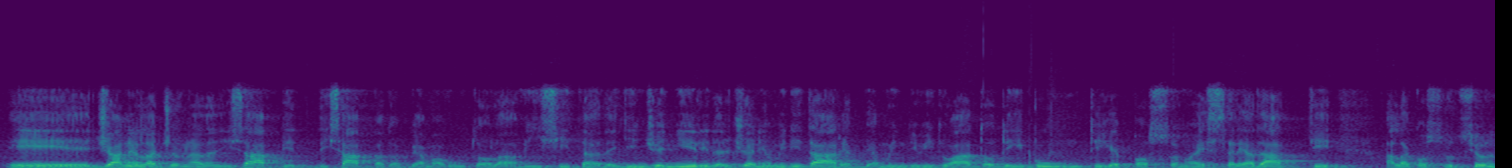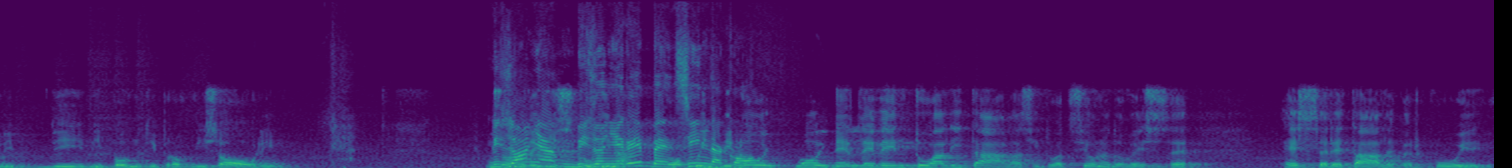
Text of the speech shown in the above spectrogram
E già nella giornata di, sabato, di sabato abbiamo avuto la visita degli ingegneri del genio militare, abbiamo individuato dei punti che possono essere adatti alla costruzione di, di, di ponti provvisori, Bisogna, bisognerebbe, Sindaco... Noi, noi nell'eventualità la situazione dovesse essere tale per cui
